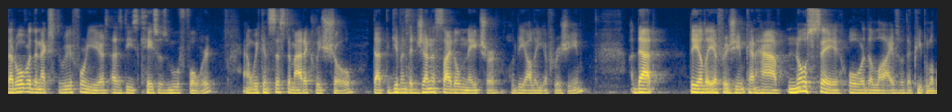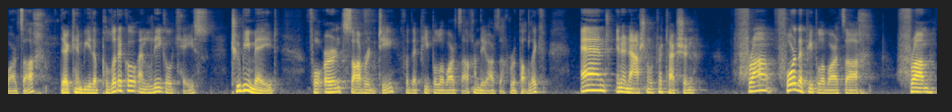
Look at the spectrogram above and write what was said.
that over the next three or four years, as these cases move forward, and we can systematically show that given the genocidal nature of the Aliyev regime, that the Aliyev regime can have no say over the lives of the people of Artsakh. There can be the political and legal case to be made for earned sovereignty for the people of Artsakh and the Artsakh Republic, and international protection from, for the people of Artsakh from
